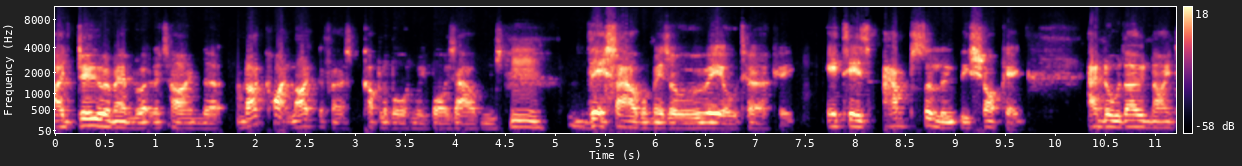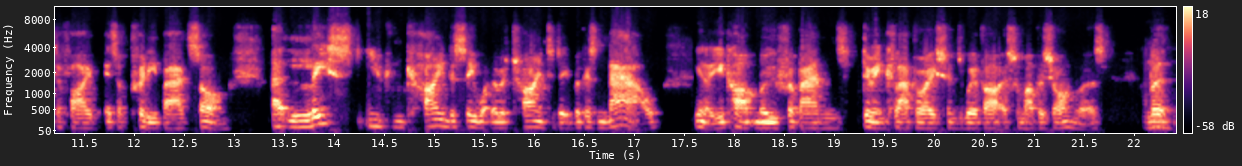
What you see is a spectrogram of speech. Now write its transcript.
I do remember at the time that and I quite liked the first couple of Ordinary Boys albums Mm. this album is a real turkey. It is absolutely shocking. And although Nine to Five is a pretty bad song, at least you can kind of see what they were trying to do because now, you know, you can't move for bands doing collaborations with artists from other genres. But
